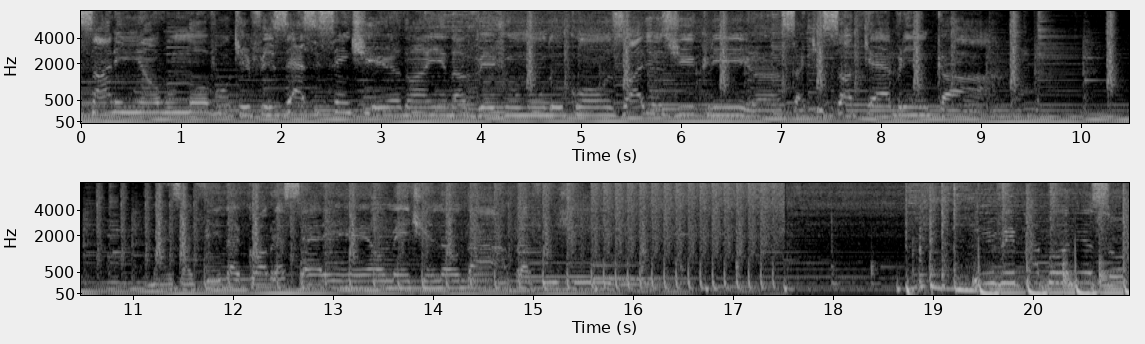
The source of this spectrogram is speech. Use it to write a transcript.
pensar em algo novo que fizesse sentido. Ainda vejo o mundo com os olhos de criança que só quer brincar. Mas a vida cobra séria e realmente não dá pra fugir. Livre pra poder sorrir,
